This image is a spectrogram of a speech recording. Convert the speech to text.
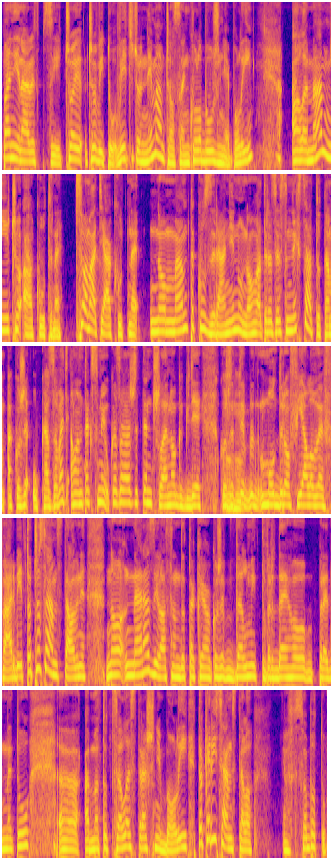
pani na recepcii, čo, je, čo vy tu? Viete čo, nemám časenku, lebo už neboli, ale mám niečo akutné. Čo máte akutné? No mám takú zranenú nohu a teraz ja som nechcela to tam akože ukazovať, ale len tak som jej ukázala, že ten členok, kde akože tie modrofialové farby, to čo sa vám stalo? No narazila som do takého akože veľmi tvrdého predmetu uh, a ma to celé strašne boli. To kedy sa vám stalo? V sobotu.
